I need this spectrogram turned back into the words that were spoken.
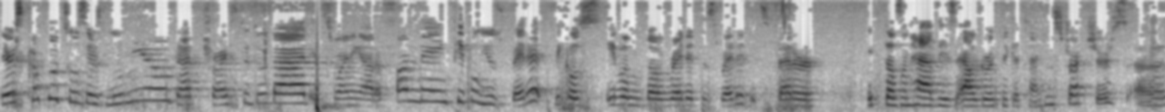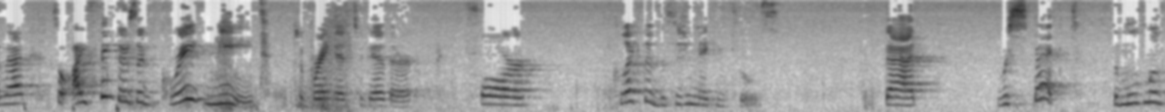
there's a couple of tools. There's Loomio that tries to do that. It's running out of funding. People use Reddit because even though Reddit is Reddit, it's better. It doesn't have these algorithmic attention structures. Uh, that so I think there's a great need to bring it together for collective decision-making tools that respect the movement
